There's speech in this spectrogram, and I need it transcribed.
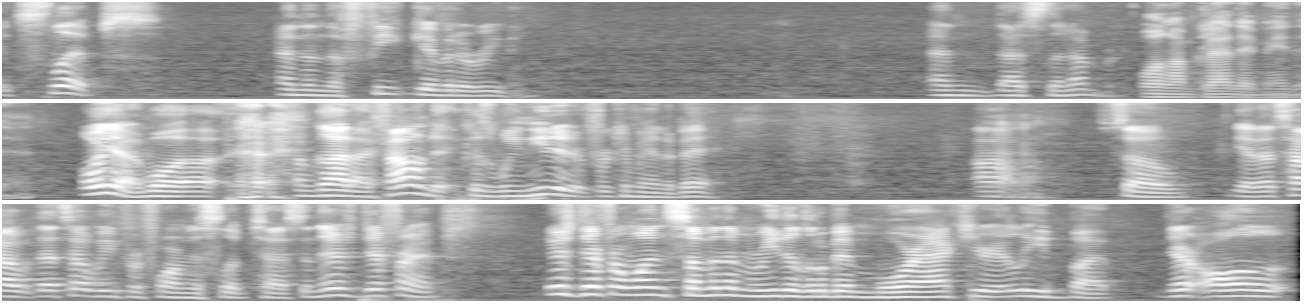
it slips, and then the feet give it a reading, and that's the number. Well, I'm glad they made that. Oh yeah, well uh, I'm glad I found it because we needed it for Cabana Bay. Um, Yeah. so yeah, that's how that's how we perform the slip test. And there's different there's different ones. Some of them read a little bit more accurately, but they're all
